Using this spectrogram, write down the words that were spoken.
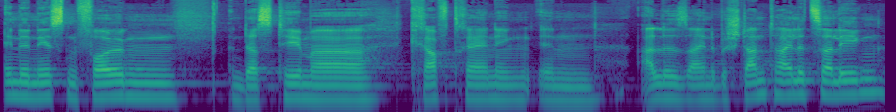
in den nächsten Folgen das Thema Krafttraining in alle seine Bestandteile zerlegen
